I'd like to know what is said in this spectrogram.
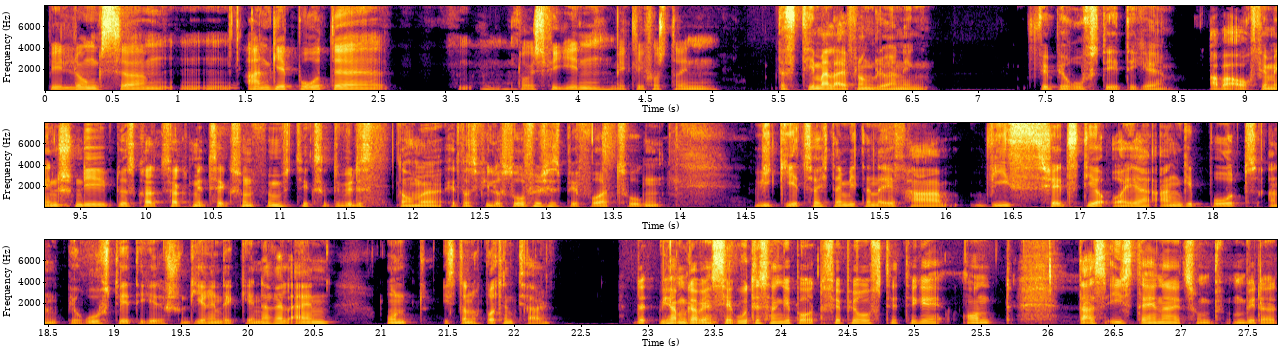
Bildungsangebote. Ähm, da ist für jeden wirklich was drin. Das Thema Lifelong Learning für Berufstätige aber auch für Menschen, die, du hast gerade gesagt, mit 56, du würdest nochmal etwas Philosophisches bevorzugen. Wie geht es euch damit an der FH? Wie schätzt ihr euer Angebot an berufstätige Studierende generell ein und ist da noch Potenzial? Wir haben, glaube ich, ein sehr gutes Angebot für Berufstätige und das ist einer, jetzt um, um wieder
